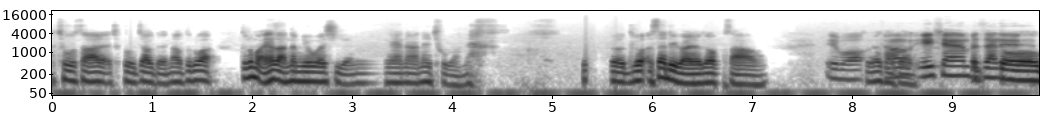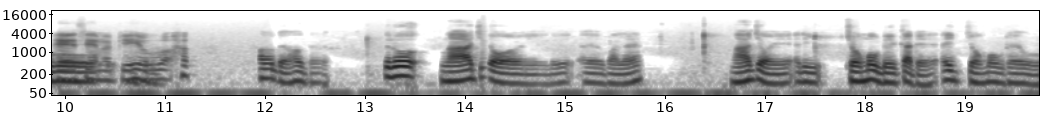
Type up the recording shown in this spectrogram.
အချိုစားတယ်အချိုကြောက်တယ်နောက်သူတို့ကသူတို့မှအရသာနှစ်မျိုးပဲရှိတယ်ငန်နာနဲ့ချိုတာနဲ့ဆိုတော့သူတို့အဆက်တွေပါလေတော့မစားဘူး အေးပေါ့ဆိုတဲ့ခါကျွန်ကျတော်အေရှန်ပဇက်နဲ့အဲအစင်မပြေဘူးပေါ့ဟုတ်တယ်ဟုတ်တယ်သူတို့ငါးကြော်ရင်လေအဲဗာလဲငါးကြော်ရင်အဲ့ဒီဂျုံမုတ်လေးကတ်တယ်အဲ့ဂျုံမုတ်ထဲကို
